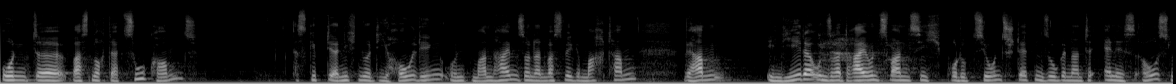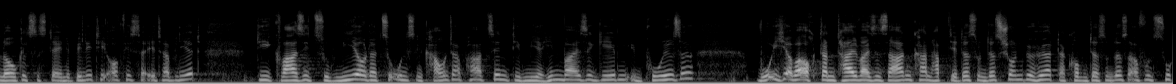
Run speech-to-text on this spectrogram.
Und äh, was noch dazu kommt, es gibt ja nicht nur die Holding und Mannheim, sondern was wir gemacht haben, wir haben in jeder unserer 23 Produktionsstätten sogenannte LSOs, Local Sustainability Officer, etabliert, die quasi zu mir oder zu uns ein Counterpart sind, die mir Hinweise geben, Impulse wo ich aber auch dann teilweise sagen kann, habt ihr das und das schon gehört, da kommt das und das auf uns zu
